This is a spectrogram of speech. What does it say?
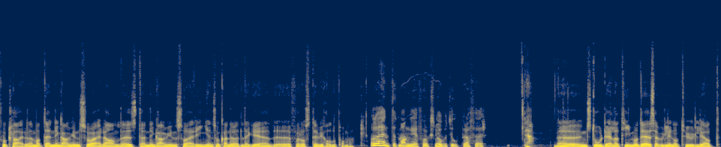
forklare dem at denne gangen så er det annerledes. Denne gangen så er det ingen som kan ødelegge for oss det vi holder på med. Og du har hentet mange folk som jobbet i opera før? Ja, en stor del av teamet. Og det er selvfølgelig naturlig at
